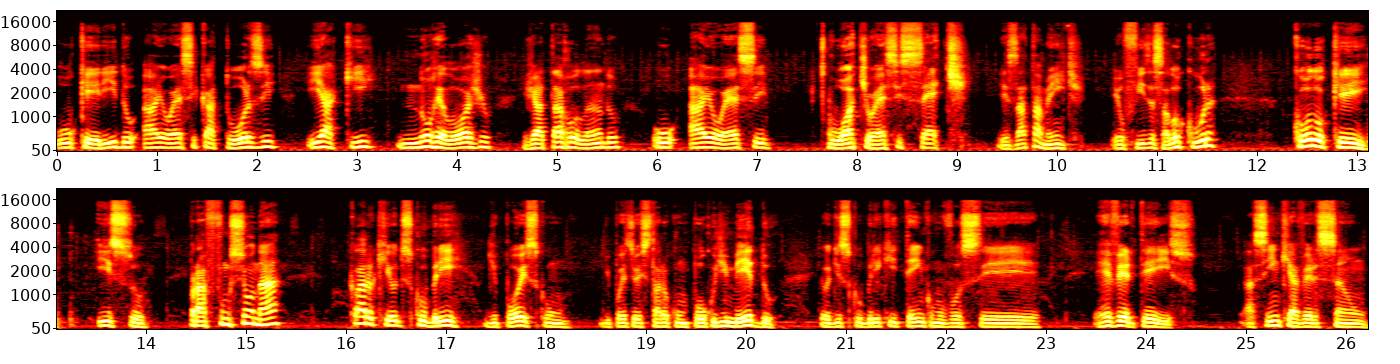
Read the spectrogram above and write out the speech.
o querido iOS 14 e aqui no relógio já está rolando o iOS WatchOS 7. Exatamente. Eu fiz essa loucura, coloquei isso para funcionar. Claro que eu descobri depois com depois de eu estar com um pouco de medo, eu descobri que tem como você reverter isso. Assim que a versão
